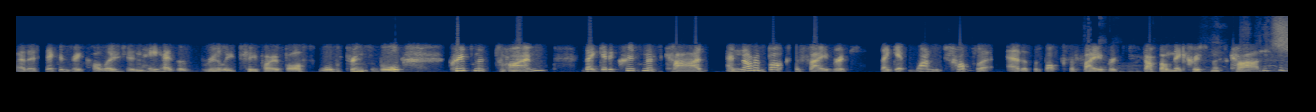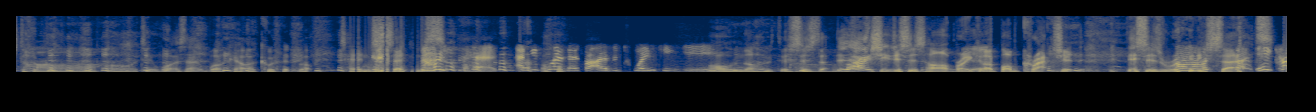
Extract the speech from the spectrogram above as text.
at a secondary college, and he has a really cheapo boss. Well, the principal. Christmas time, they get a Christmas card and not a box of favourites. They get one chocolate out of the box of favourites stuck on their Christmas card. Stop. Oh. dear, what does that work out equivalent to? About ten cents. So sad. And he's worked there for over 20 years. Oh no, this is this actually just is heartbreaking. Like Bob Cratchit, this is really Oh, sad. He comes in every every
